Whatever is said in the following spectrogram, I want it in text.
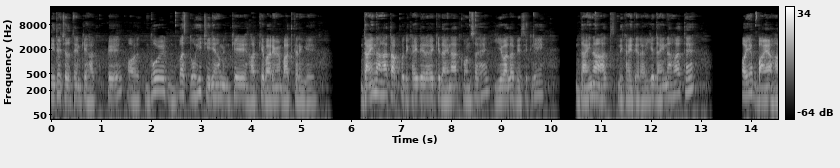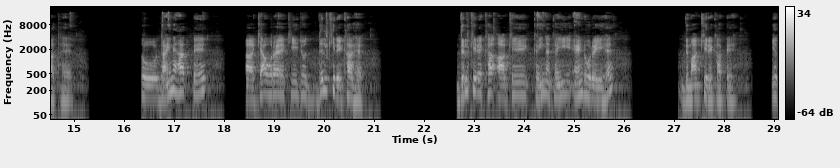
सीधे चलते हैं इनके हाथ पे और दो, बस दो ही चीज़ें हम इनके हाथ के बारे में बात करेंगे। दाइना हाथ आपको दिखाई दे रहा है कि दाइना हाथ कौन सा है? ये वाला बेसिकली दाहिना हाथ दिखाई दे रहा है। ये दाहिना हाथ है और ये बायां हाथ है। तो दाहिने हाथ पे आ, क्या हो रहा है कि जो दिल की रेखा है दिल की रेखा आके कहीं ना कहीं एंड हो रही है दिमाग की रेखा पे। ये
